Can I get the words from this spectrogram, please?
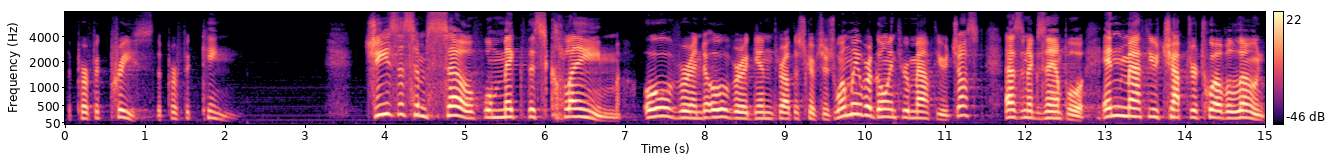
the perfect priest, the perfect king. Jesus himself will make this claim over and over again throughout the scriptures. When we were going through Matthew, just as an example, in Matthew chapter 12 alone,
